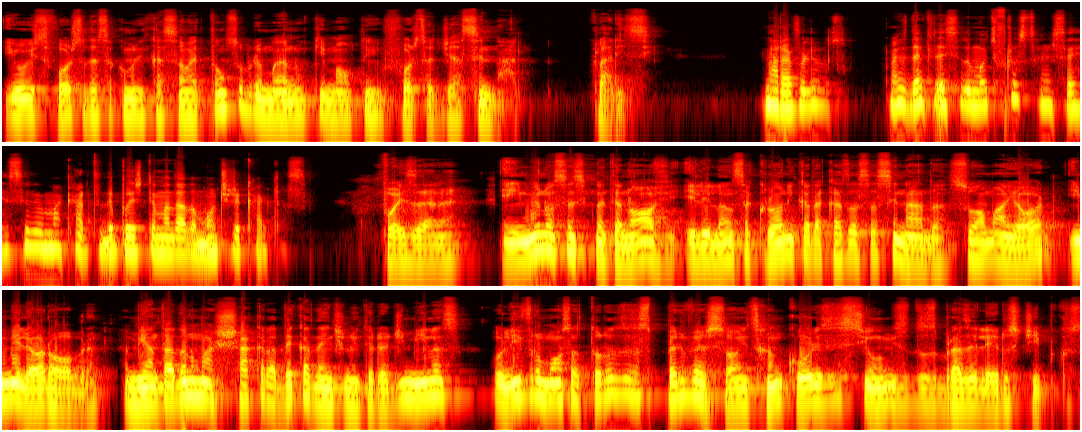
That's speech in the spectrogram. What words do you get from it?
e o esforço dessa comunicação é tão sobre-humano que mal tenho força de assinar. Clarice. Maravilhoso. Mas deve ter sido muito frustrante você receber uma carta depois de ter mandado um monte de cartas. Pois é, né? Em 1959, ele lança Crônica da Casa Assassinada, sua maior e melhor obra. Ambientada numa chácara decadente no interior de Minas, o livro mostra todas as perversões, rancores e ciúmes dos brasileiros típicos,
